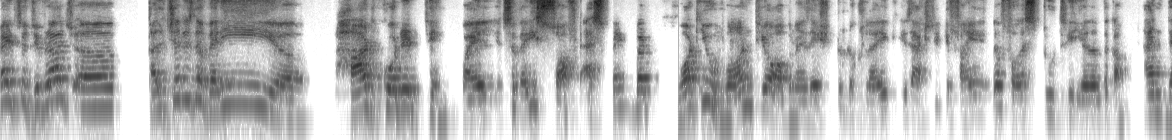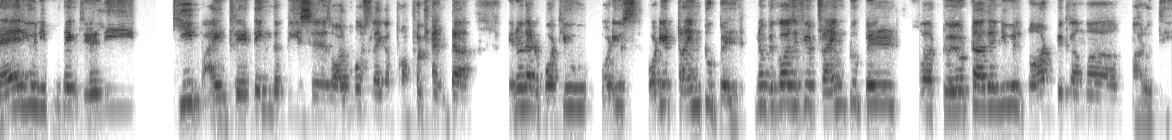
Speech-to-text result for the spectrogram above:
Right. So, Jivraj, uh, culture is a very uh, hard coded thing, while it's a very soft aspect, but what you want your organization to look like is actually defined in the first two, three years of the company. And there you need to like really keep iterating the pieces almost like a propaganda you know that what you what you what you're trying to build. You know because if you're trying to build a toyota then you will not become a maruti.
